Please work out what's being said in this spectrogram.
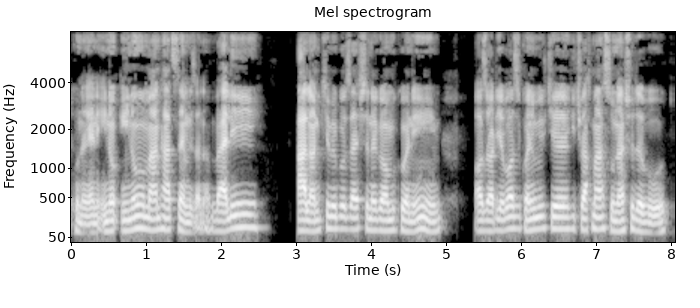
کنه یعنی اینو اینو من حدس نمی‌زدم. ولی الان که به گذشته نگاه می‌کنیم آزار یه کنی بود که هیچ وقت محصول نشده بود.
